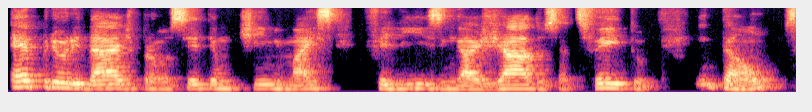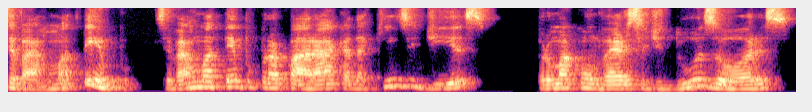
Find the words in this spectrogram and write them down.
É prioridade para você ter um time mais feliz, engajado, satisfeito? Então, você vai arrumar tempo. Você vai arrumar tempo para parar a cada 15 dias para uma conversa de duas horas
